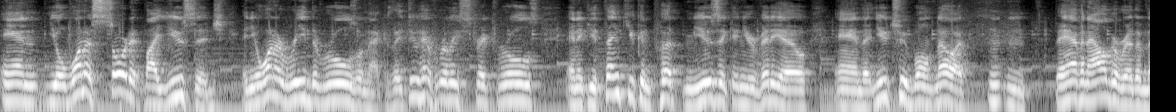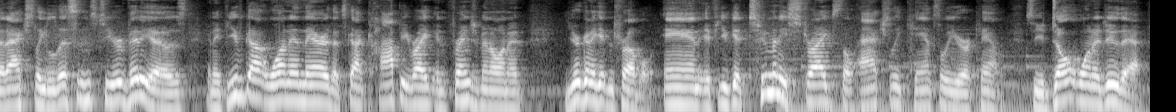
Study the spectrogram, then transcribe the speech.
And you'll want to sort it by usage and you'll want to read the rules on that because they do have really strict rules. And if you think you can put music in your video and that YouTube won't know it mm -mm. they have an algorithm that actually listens to your videos. And if you've got one in there that's got copyright infringement on it you're gonna get in trouble. And if you get too many strikes they'll actually cancel your account. So you don't want to do that.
